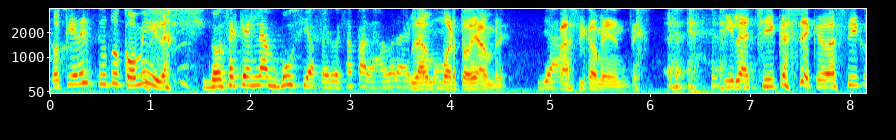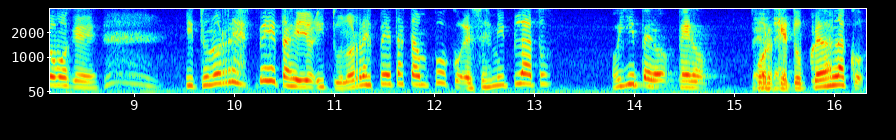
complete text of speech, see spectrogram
¿No tienes tú tu comida? No sé qué es la ambucia, pero esa palabra es La han como- muerto de hambre. Ya. básicamente. Y la chica se quedó así como que, y tú no respetas, y yo, y tú no respetas tampoco, ese es mi plato, Oye, pero, pero, Pero porque te- tú pruebas la... co-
